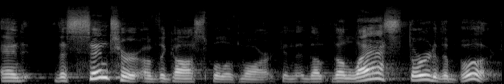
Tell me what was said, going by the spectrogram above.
And the center of the Gospel of Mark, and the, the last third of the book,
